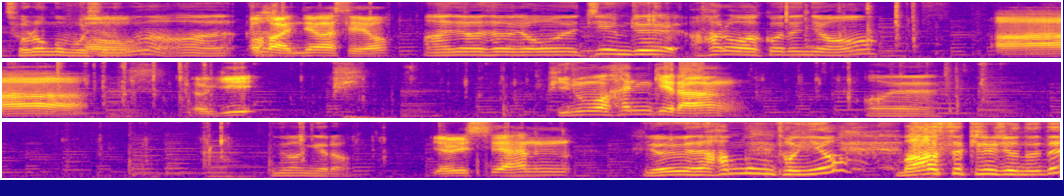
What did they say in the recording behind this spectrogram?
저런 거 보시는구나. 아, 어 안녕하세요. 안녕하세요. 저 오늘 찜질 하러 왔거든요. 아 여기 비, 비누 한 개랑 어, 예. 누한 개랑 열쇠 한. 여기 한 뭉텅이요? 마우스 키를 줬는데?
